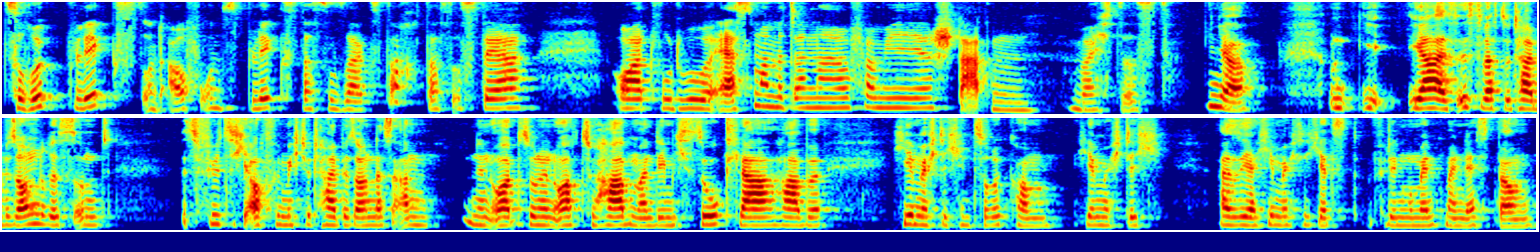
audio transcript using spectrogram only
zurückblickst und auf uns blickst, dass du sagst, doch, das ist der Ort, wo du erstmal mit deiner Familie starten möchtest. Ja, und ja, es ist was total Besonderes und es fühlt sich auch für mich total besonders an, einen Ort, so einen Ort zu haben, an dem ich so klar habe, hier möchte ich hin zurückkommen, hier möchte ich, also ja, hier möchte ich jetzt für den Moment mein Nest bauen.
